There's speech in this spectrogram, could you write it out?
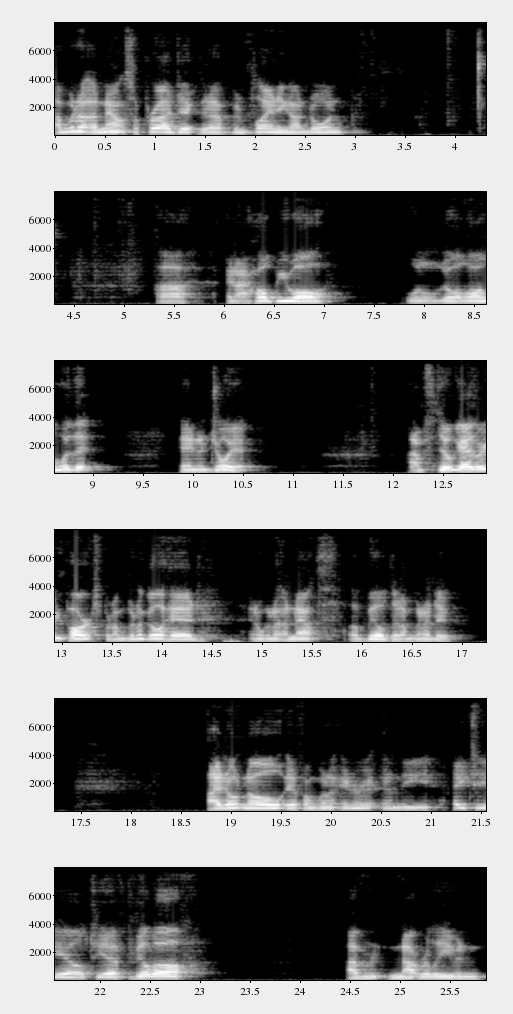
I'm going to announce a project that I've been planning on doing. Uh, and I hope you all will go along with it and enjoy it. I'm still gathering parts, but I'm going to go ahead and I'm going to announce a build that I'm going to do. I don't know if I'm going to enter it in the ATL TF build off. I've not really even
